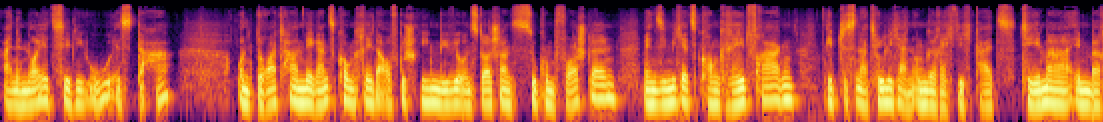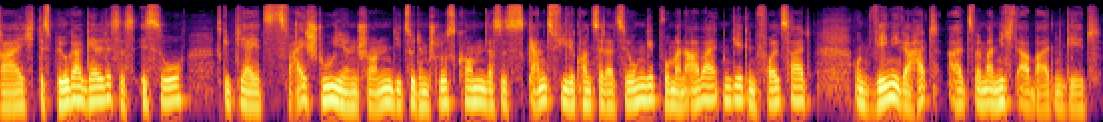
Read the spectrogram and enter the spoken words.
Eine neue CDU ist da. Und dort haben wir ganz konkret aufgeschrieben, wie wir uns Deutschlands Zukunft vorstellen. Wenn Sie mich jetzt konkret fragen, gibt es natürlich ein Ungerechtigkeitsthema im Bereich des Bürgergeldes. Das ist so. Es gibt ja jetzt zwei Studien schon, die zu dem Schluss kommen, dass es ganz viele Konstellationen gibt, wo man arbeiten geht in Vollzeit und weniger hat, als wenn man nicht arbeiten geht.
